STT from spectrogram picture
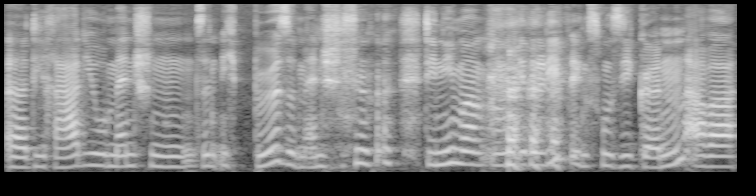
Äh, die Radiomenschen sind nicht böse Menschen, die niemandem ihre Lieblingsmusik gönnen, aber aber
